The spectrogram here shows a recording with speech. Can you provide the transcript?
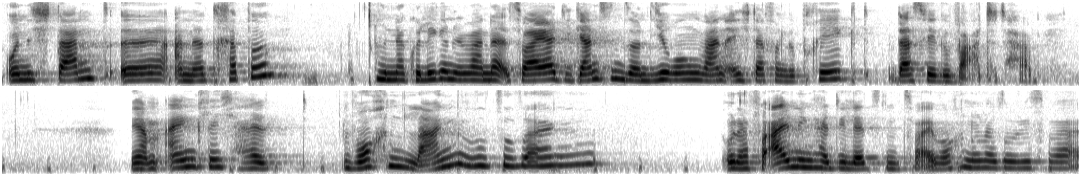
und ich stand äh, an der Treppe mit einer Kollegin, wir waren da, es war ja, die ganzen Sondierungen waren eigentlich davon geprägt, dass wir gewartet haben. Wir haben eigentlich halt wochenlang sozusagen, oder vor allen Dingen halt die letzten zwei Wochen oder so, wie es war,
